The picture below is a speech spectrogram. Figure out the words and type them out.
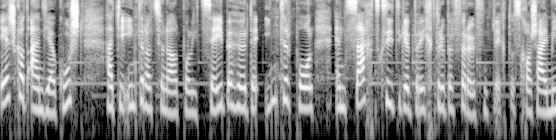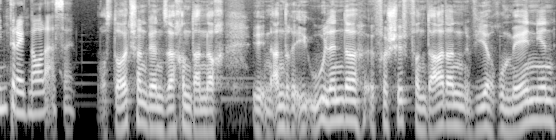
Erst gerade Ende August hat die internationale Polizeibehörde Interpol einen 60-seitigen Bericht darüber veröffentlicht. Das kannst du auch im Internet nachlesen. Aus Deutschland werden Sachen dann noch in andere EU-Länder äh, verschifft. Von da dann via Rumänien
